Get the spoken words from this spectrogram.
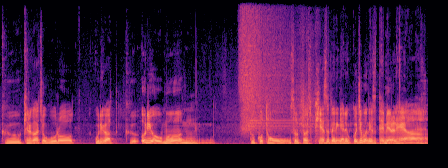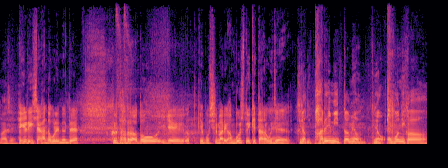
그 결과적으로 우리가 그 어려움은 그 고통스럽다고 해서 피해서 되는 게 아니고 끄집어내서 대면을 해야 네, 맞아요. 해결되기 시작한다고 그랬는데 그렇다 하더라도 이게 어떻게 뭐 실마리가 안 보일 수도 있겠다라고 이제 그냥 바램이 있다면 그냥 어머니가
